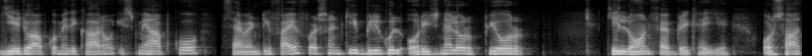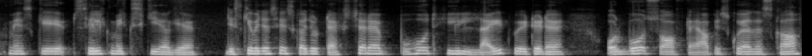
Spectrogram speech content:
یہ جو آپ کو میں دکھا رہا ہوں، اس میں آپ کو سیونٹی فائیو پرسینٹ کی بالکل اوریجنل اور پیور کی لون فیبرک ہے یہ۔ اور ساتھ میں اس کے سلک مکس کیا گیا ہے، جس کی وجہ سے اس کا جو ٹیکسچر ہے بہت ہی لائٹ ویٹڈ ہے اور بہت سافٹ ہے۔ آپ اس کو ایز اے اسکارف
